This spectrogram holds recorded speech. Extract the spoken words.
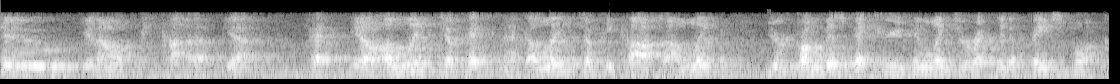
to, you know, uh, yeah, Pi- you know, a link to Picnik, a link to Picasa, a link. You're from this picture, you can link directly to Facebook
